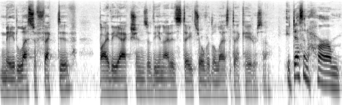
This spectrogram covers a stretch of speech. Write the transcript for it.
made less effective by the actions of the United States over the last decade or so? It doesn't harm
